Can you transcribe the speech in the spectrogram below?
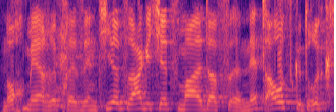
noch mehr repräsentiert, sage ich jetzt mal, das äh, nett ausgedrückt.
